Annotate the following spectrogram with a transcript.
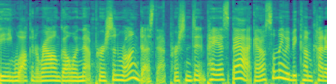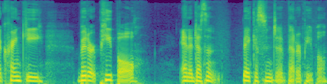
being walking around going, that person wronged us. That person didn't pay us back. I know something we become kind of cranky, bitter people, and it doesn't make us into better people.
